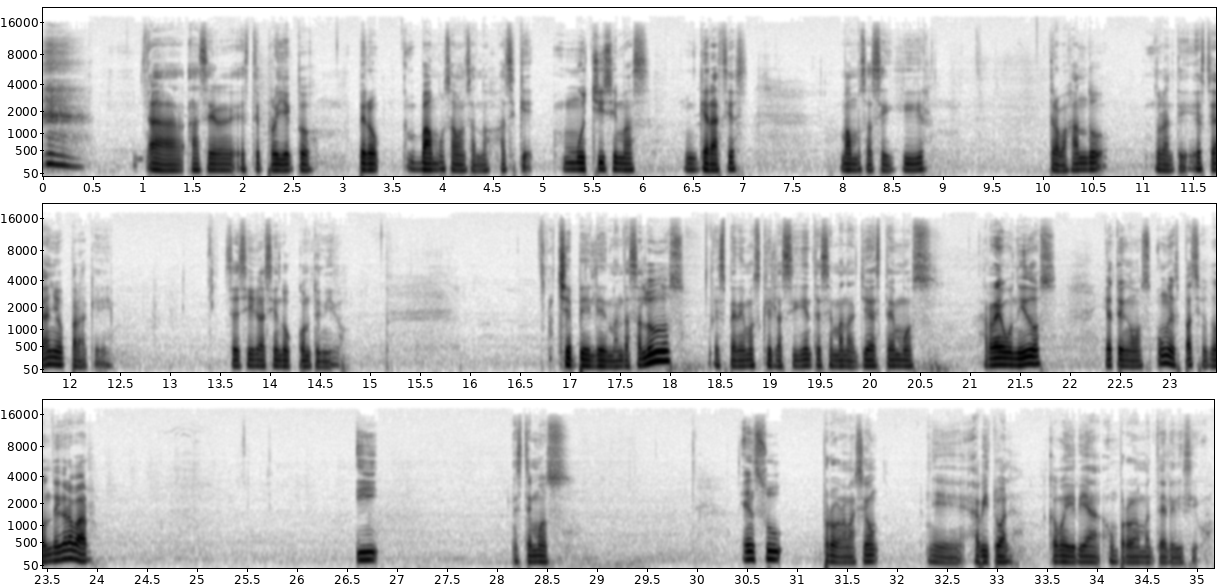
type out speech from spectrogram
a hacer este proyecto, pero vamos avanzando. Así que muchísimas gracias. Vamos a seguir trabajando durante este año para que se siga haciendo contenido. Chepe les manda saludos. Esperemos que la siguiente semana ya estemos reunidos, ya tengamos un espacio donde grabar y estemos en su programación eh, habitual, como diría un programa televisivo.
